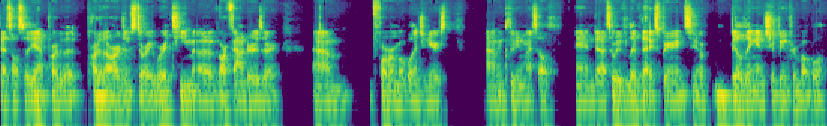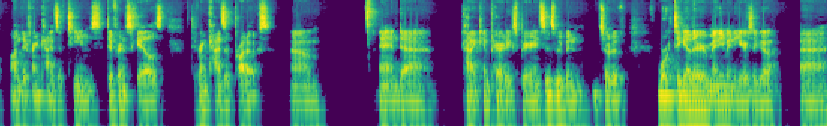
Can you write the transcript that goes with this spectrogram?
that's also yeah part of the part of the origin story. We're a team of our founders are um, former mobile engineers, um, including myself, and uh, so we've lived that experience, you know, building and shipping for mobile on different kinds of teams, different scales, different kinds of products, um, and uh, kind of compared experiences. We've been sort of worked together many many years ago uh,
